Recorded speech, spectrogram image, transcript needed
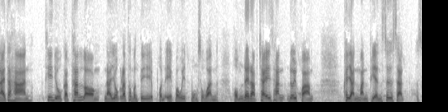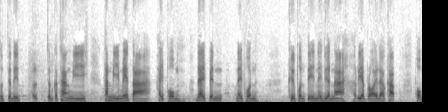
นายทหารที่อยู่กับท่านรองนายกรัฐมนตรีพลเอกประวิตยวงษ์สุวรรณผมได้รับใช้ท่านด้วยความขยันหมั่นเพียรซื่อสัตย์สุจริตจนกระทั่งมีท่านมีเมตตาให้ผมได้เป็นในพล คือพลตรีในเดือนหน้าเรียบร้อยแล้วครับ ผม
